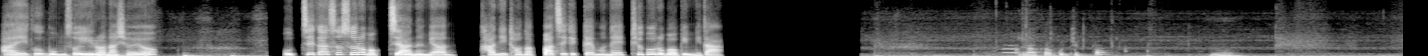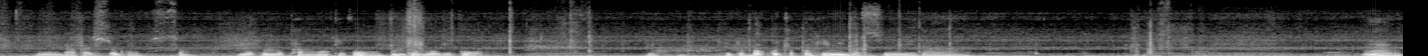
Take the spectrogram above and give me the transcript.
아이고 몸소 일어나셔요. 모찌가 스스로 먹지 않으면 간이 더 나빠지기 때문에 튜브로 먹입니다. 나가고 싶어? 응. 왜 나갈 수가 없어? 이걸로 밥 먹이고 물도 먹이고 그래도 먹고 조금 힘이 났습니다. 응.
